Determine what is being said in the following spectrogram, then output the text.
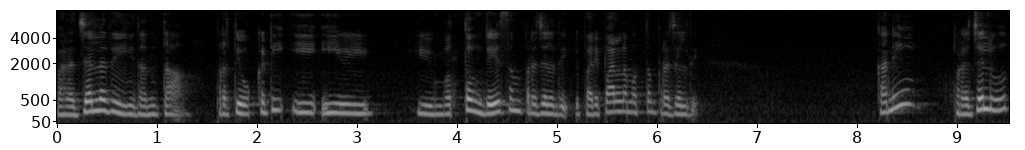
ప్రజలది ఇదంతా. ప్రతి ఒక్కటి ఈ ఈ ఈ మొత్తం దేశం ప్రజలది. ఈ పరిపాలన మొత్తం ప్రజలది. కానీ ప్రజలు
